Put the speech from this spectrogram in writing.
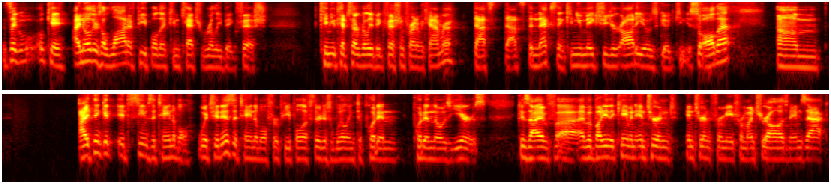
It's like okay, I know there's a lot of people that can catch really big fish can you catch that really big fish in front of a camera? That's that's the next thing. Can you make sure your audio is good? Can you so all that? Um, I think it it seems attainable, which it is attainable for people if they're just willing to put in put in those years. Because I've uh, I have a buddy that came and interned interned for me from Montreal. His name's Zach,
